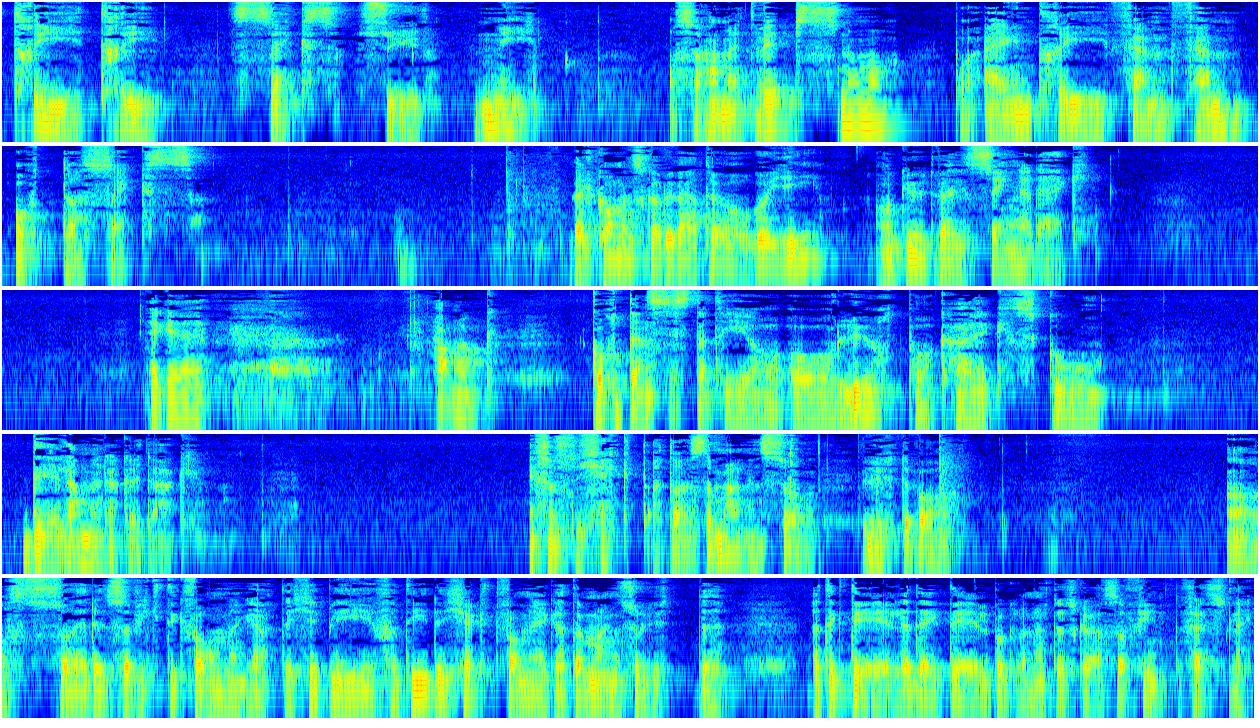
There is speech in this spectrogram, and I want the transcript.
3369. Og så har vi et vips nummer på 135586. Velkommen skal du være til å gå i, og Gud velsigne deg. Jeg har nok gått den siste tida og lurt på hva jeg skulle dele med dere i dag. Jeg syns det er kjekt at det er så mange som lytter på. Og så er det så viktig for meg at det ikke blir fordi det er kjekt for meg at det er mange som lytter, at jeg deler det jeg deler på grunn av at det skal være så fint og festlig.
